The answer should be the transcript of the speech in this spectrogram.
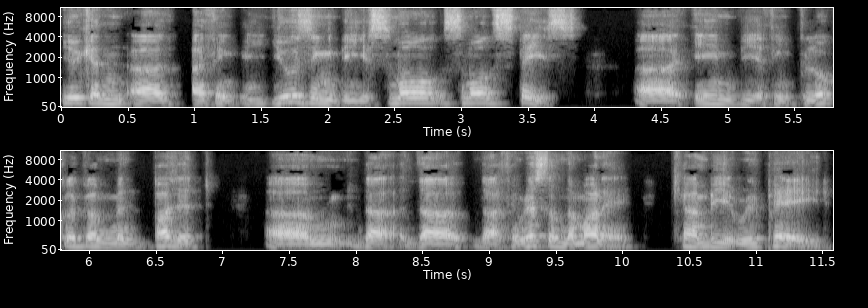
you can, uh, I think, using the small small space uh, in the I think local government budget, um, the the the think rest of the money can be repaid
